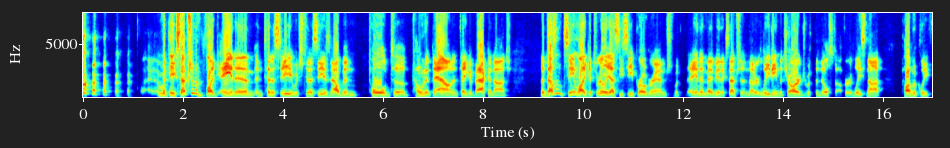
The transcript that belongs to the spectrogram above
with the exception of like A and M and Tennessee, which Tennessee has now been told to tone it down and take it back a notch. It doesn't seem like it's really SEC programs, with A and M maybe an exception, that are leading the charge with the nil stuff, or at least not publicly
